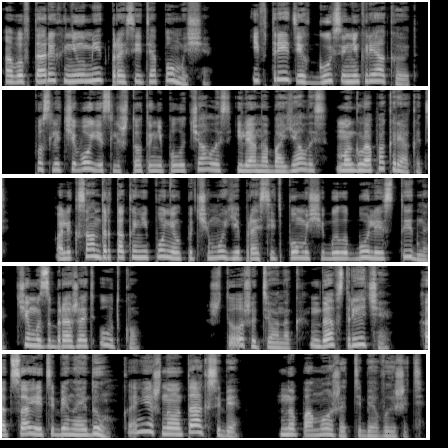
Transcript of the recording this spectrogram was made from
а во-вторых, не умеет просить о помощи. И в-третьих, гуси не крякают, после чего, если что-то не получалось или она боялась, могла покрякать. Александр так и не понял, почему ей просить помощи было более стыдно, чем изображать утку. «Что ж, утенок, до встречи. Отца я тебе найду. Конечно, он так себе, но поможет тебе выжить».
